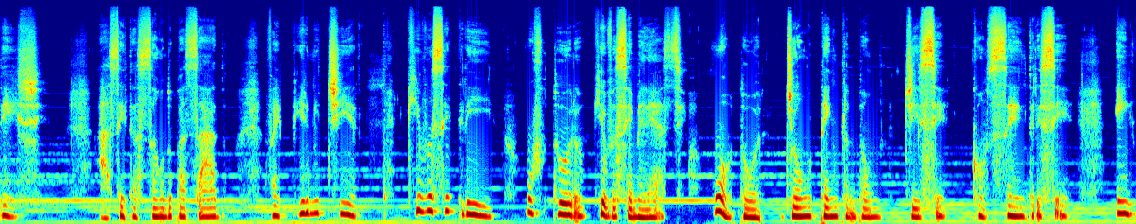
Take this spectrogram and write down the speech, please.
Deixe. A aceitação do passado vai permitir que você crie o futuro que você merece. O autor John Templeton disse: concentre-se em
